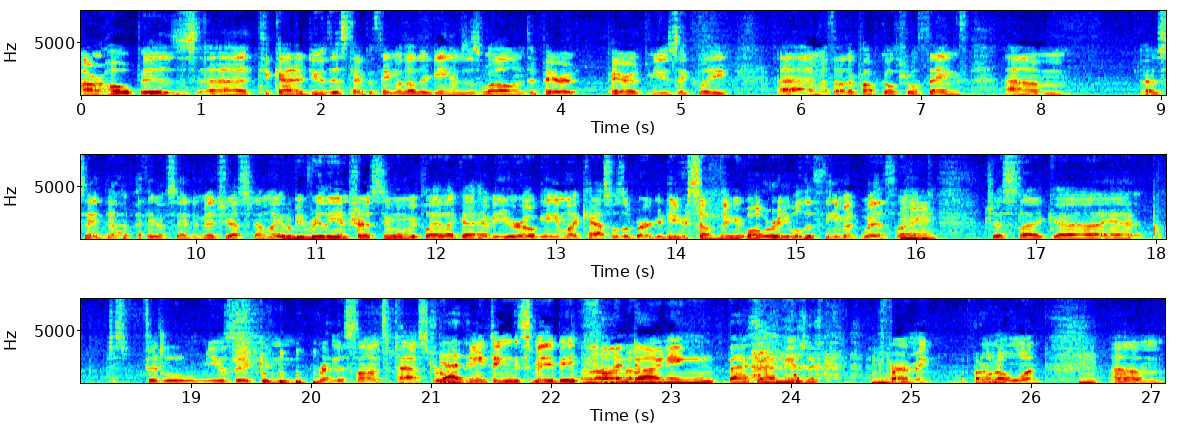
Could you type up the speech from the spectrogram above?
our hope is uh, to kind of do this type of thing with other games as well, and to pair it pair it musically uh, and with other pop cultural things. Um, I was saying to I think I was saying to Mitch yesterday. I'm like, it'll be really interesting when we play like a heavy Euro game like Castles of Burgundy or something. What we're able to theme it with, like Mhm. just like uh, yeah, just fiddle music and Renaissance pastoral Yeah. paintings, maybe Fine dining, background music. farming. Farming. 101. Mm-hmm. Um,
